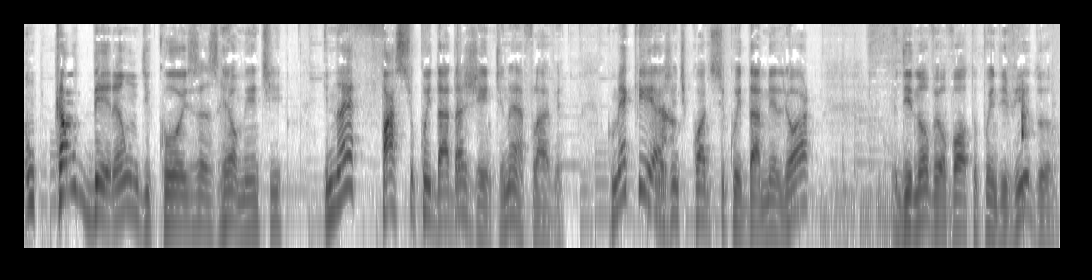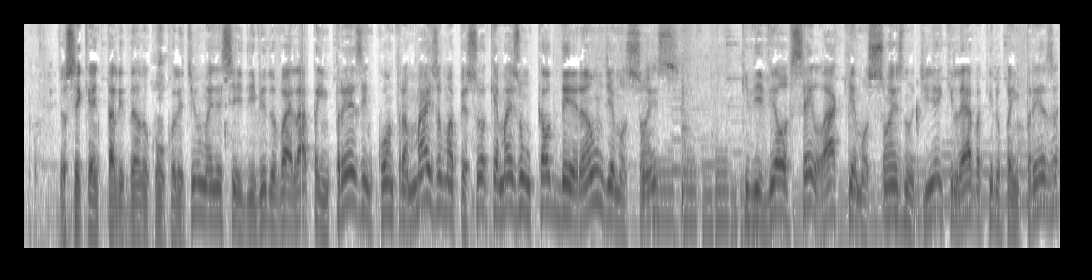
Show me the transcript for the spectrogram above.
um caldeirão de coisas, realmente, e não é fácil cuidar da gente, né, Flávia? Como é que a gente pode se cuidar melhor? De novo, eu volto para o indivíduo. Eu sei que a gente está lidando com o coletivo, mas esse indivíduo vai lá para a empresa, encontra mais uma pessoa que é mais um caldeirão de emoções, que viveu sei lá que emoções no dia que leva aquilo para a empresa.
